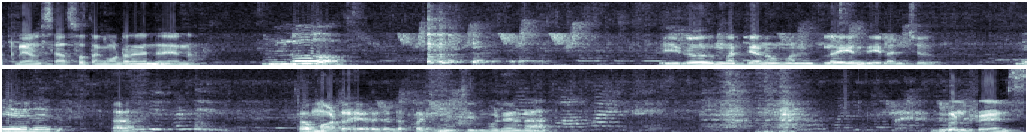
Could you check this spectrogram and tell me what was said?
అక్కడేమైనా శాశ్వతంగా ఉంటానండి నేను? ఈరోజు మధ్యాహ్నం మన ఇంట్లో ఏంది లంచ్? లేదు. టమాటా ఎర్రగడ్డ పచ్చిమిర్చి మూడేనా? ఇదిగోండి ఫ్రెండ్స్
